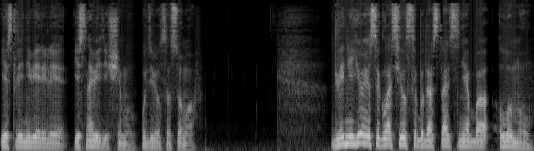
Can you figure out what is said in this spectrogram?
если не верили ясновидящему?» — удивился Сомов. «Для нее я согласился бы достать с неба луну».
